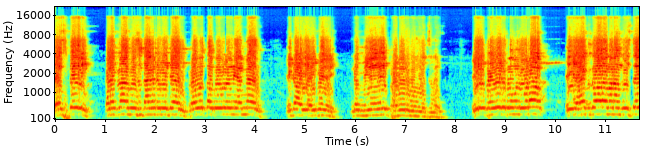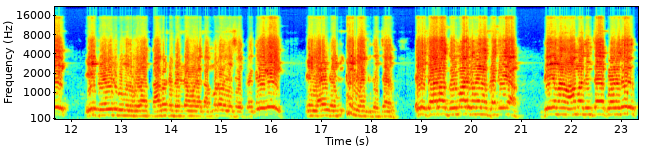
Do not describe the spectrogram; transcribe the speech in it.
ఎస్పీ కలెక్టర్ ఆఫీస్ తాకట్టు పెట్టారు. ప్రభుత్వ భూములని అమ్మారు. ఇక అవి అయిపోయాయి. ఇంకా మిగిలిన ప్రైవేట్ భూములు వచ్చినాయి. ఈ ప్రైవేట్ భూములు కూడా ఈ యాక్ట్ ద్వారా మనం చూస్తే ఈ ప్రైవేట్ భూములు కూడా తాకట్టు పెట్టడం వాళ్ళకి అమ్మడం చేసే ప్రక్రియకి ఈ ల్యాండ్ ల్యాండ్ తెచ్చారు. ఇది చాలా దుర్మార్గమైన ప్రక్రియ. దీన్ని మనం ఆమోదించకూడదు.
